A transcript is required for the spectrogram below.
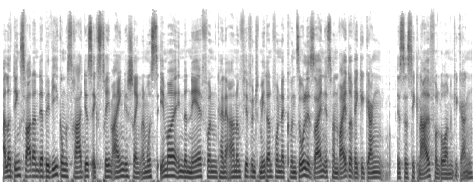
allerdings war dann der Bewegungsradius extrem eingeschränkt. Man musste immer in der Nähe von, keine Ahnung, vier, fünf Metern von der Konsole sein. Ist man weiter weggegangen, ist das Signal verloren gegangen.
